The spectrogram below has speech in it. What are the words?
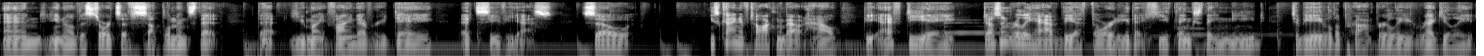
and, you know, the sorts of supplements that that you might find every day at CVS. So He's kind of talking about how the FDA doesn't really have the authority that he thinks they need to be able to properly regulate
